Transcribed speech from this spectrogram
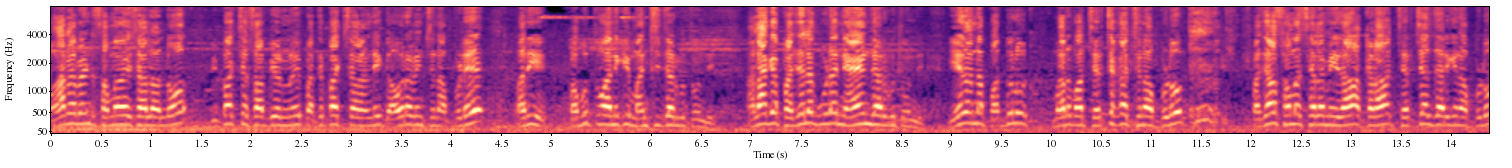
పార్లమెంటు సమావేశాలలో విపక్ష సభ్యులని ప్రతిపక్షాలని గౌరవించినప్పుడే అది ప్రభుత్వానికి మంచి జరుగుతుంది. అలాగే ప్రజలకు కూడా న్యాయం జరుగుతుంది. ఏదన్నా పద్దులు మనం చర్చకు వచ్చినప్పుడు ప్రజా సమస్యల మీద అక్కడ చర్చలు జరిగినప్పుడు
